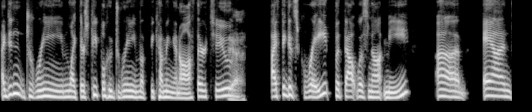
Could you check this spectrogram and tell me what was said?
I didn't dream. Like there's people who dream of becoming an author too. Yeah. I think it's great, but that was not me. Um, and,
